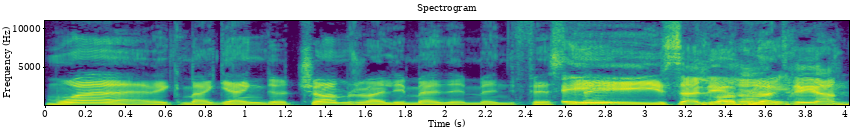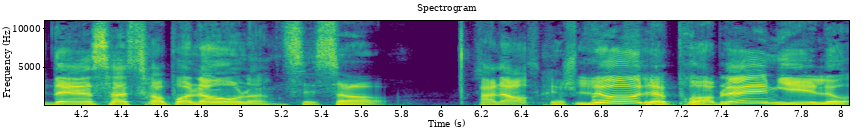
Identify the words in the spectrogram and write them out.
moi, avec ma gang de chums, je vais aller mani- manifester. Et vous allez rentrer en dedans, ça sera pas long, là. C'est ça. Alors, là, le problème, il est là.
